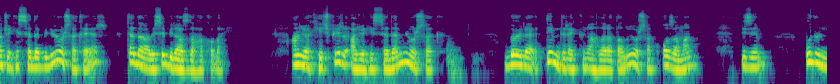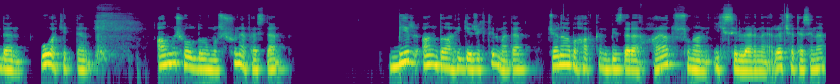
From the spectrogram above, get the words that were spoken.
acı hissedebiliyorsak eğer tedavisi biraz daha kolay. Ancak hiçbir acı hissedemiyorsak, böyle dimdirek günahlara dalıyorsak o zaman bizim bugünden, bu vakitten almış olduğumuz şu nefesten bir an dahi geciktirmeden Cenab-ı Hakk'ın bizlere hayat sunan iksirlerine, reçetesine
